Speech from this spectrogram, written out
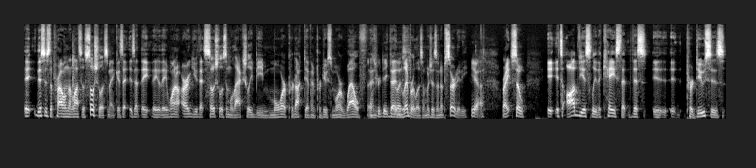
It, this is the problem that lots of socialists make is that is that they, they, they want to argue that socialism will actually be more productive and produce more wealth than, than liberalism, which is an absurdity. Yeah. Right. So it, it's obviously the case that this produces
